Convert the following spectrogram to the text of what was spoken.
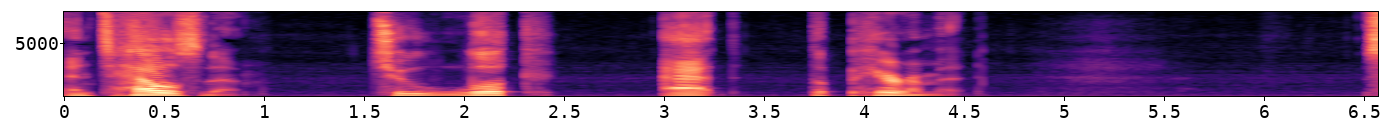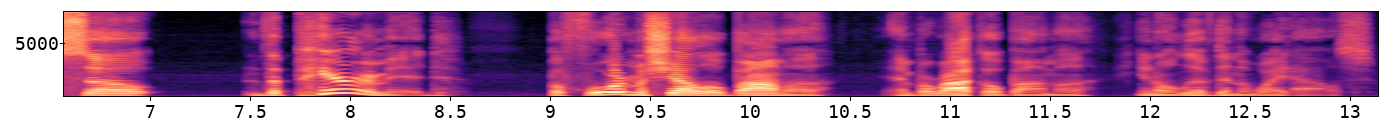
and tells them to look at the pyramid. So, the pyramid, before Michelle Obama and Barack Obama you know, lived in the White House.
